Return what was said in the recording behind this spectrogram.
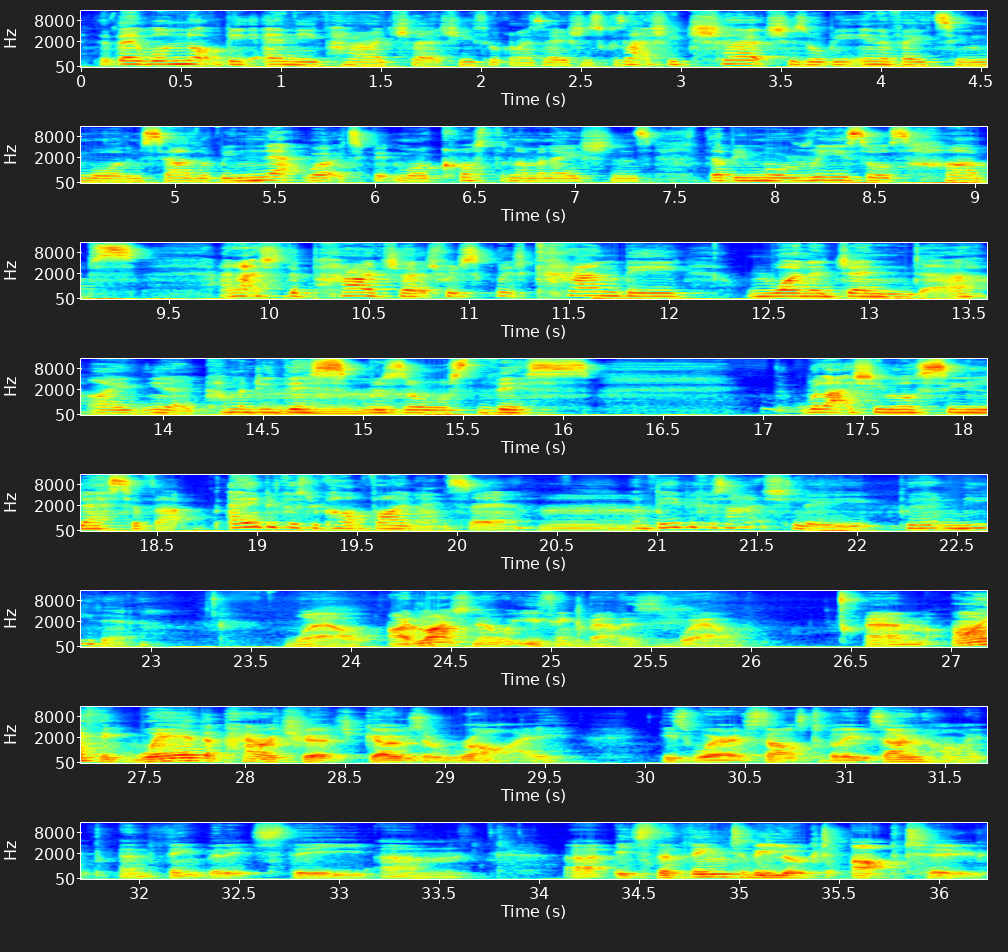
that there will not be any parachurch youth organisations because actually churches will be innovating more themselves, will be networked a bit more across denominations. There'll be more resource hubs, and actually the parachurch, which which can be one agenda, I you know come and do this Mm. resource, this. Will actually we'll see less of that. A because we can't finance it, Mm. and B because actually we don't need it. Well, I'd like to know what you think about this as well. Um, I think where the parachurch goes awry is where it starts to believe its own hype and think that it's the um, uh, it's the thing to be looked up to.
